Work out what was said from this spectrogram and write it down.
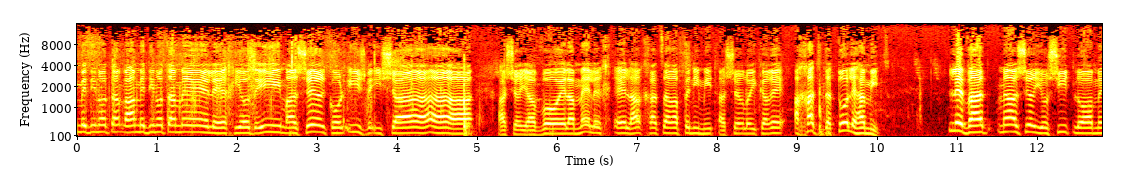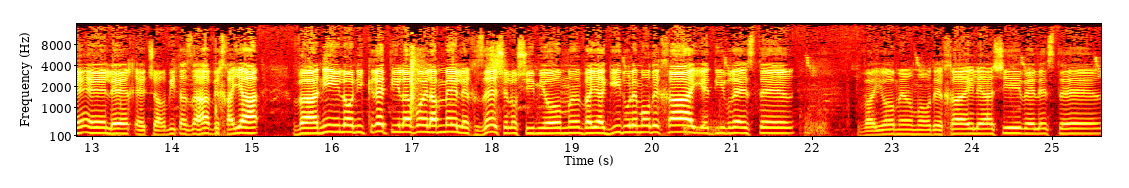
מדינות, ועם מדינות המלך יודעים אשר כל איש ואישה אשר יבוא אל המלך אל החצר הפנימית אשר לא יקרא אחת דתו להמית לבד מאשר יושיט לו המלך את שרביט הזהב וחיה ואני לא נקראתי לבוא אל המלך זה שלושים יום, ויגידו למרדכי את דברי אסתר. ויאמר מרדכי להשיב אל אסתר,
